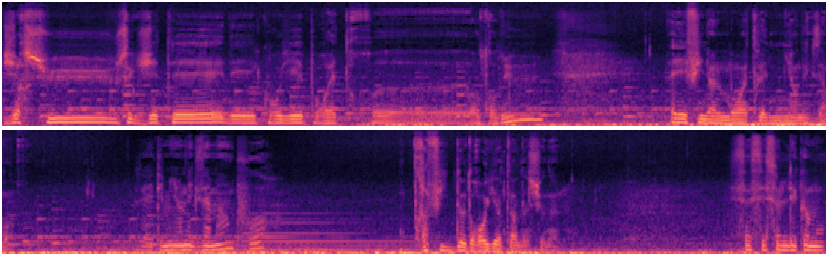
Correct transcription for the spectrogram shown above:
J'ai reçu, c'est que j'étais, des courriers pour être euh, entendu et finalement être mis en examen. Vous avez été mis en examen pour Trafic de drogue international. Ça s'est soldé comment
